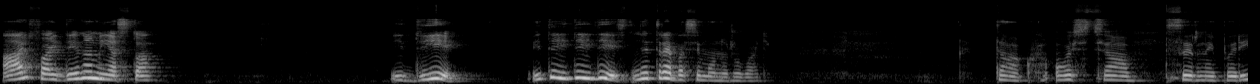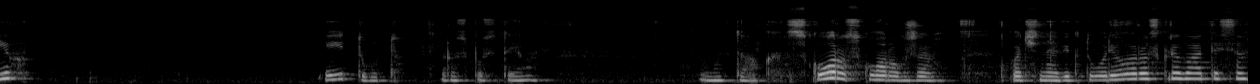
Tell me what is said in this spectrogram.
Альфа, йди на місто. Іди. Іди, іди, іди. Не треба Сімону жувати. Так, ось ця сирний пиріг. І тут розпустила. Отак. Скоро, скоро вже почне Вікторіо розкриватися.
